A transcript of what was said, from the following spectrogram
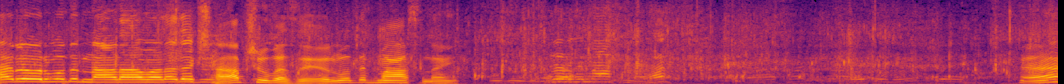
আরে, ওর মধ্যে নাড়া মাড়া দেখ, সাপ সুপ আছে। ওর মধ্যে মাছ নাই। হ্যাঁ?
